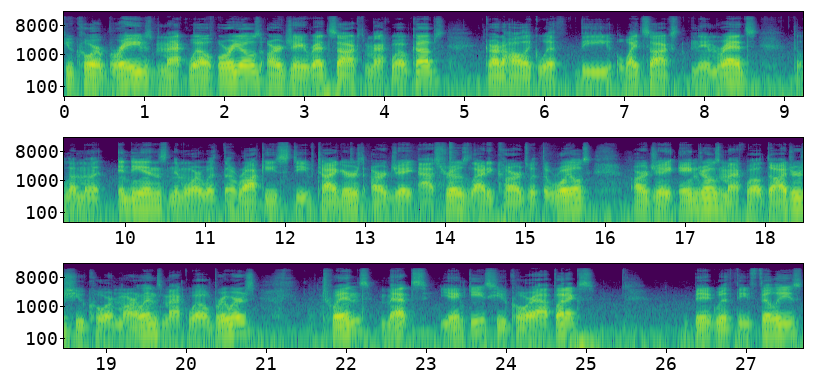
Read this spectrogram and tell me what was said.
Hucor Braves, Macwell Orioles, RJ Red Sox, Macwell Cubs, Cardaholic with the White Sox, Nim Reds, Dilemma Indians, Nimor with the Rockies, Steve Tigers, RJ Astros, Laddie Cards with the Royals, RJ Angels, Macwell Dodgers, Hucor Marlins, Macwell Brewers, Twins, Mets, Yankees, Hucor Athletics, Big with the Phillies,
